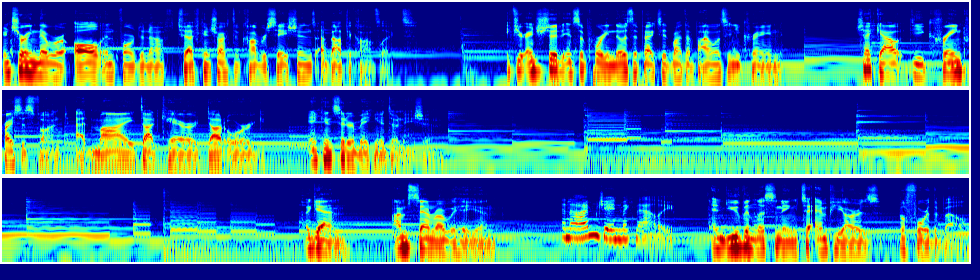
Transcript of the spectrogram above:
ensuring that we're all informed enough to have constructive conversations about the conflict. If you're interested in supporting those affected by the violence in Ukraine, check out the Ukraine Crisis Fund at my.care.org and consider making a donation. Again, I'm Sam Rodway-Hagan, And I'm Jane McNally. and you've been listening to NPR's Before the Bell.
